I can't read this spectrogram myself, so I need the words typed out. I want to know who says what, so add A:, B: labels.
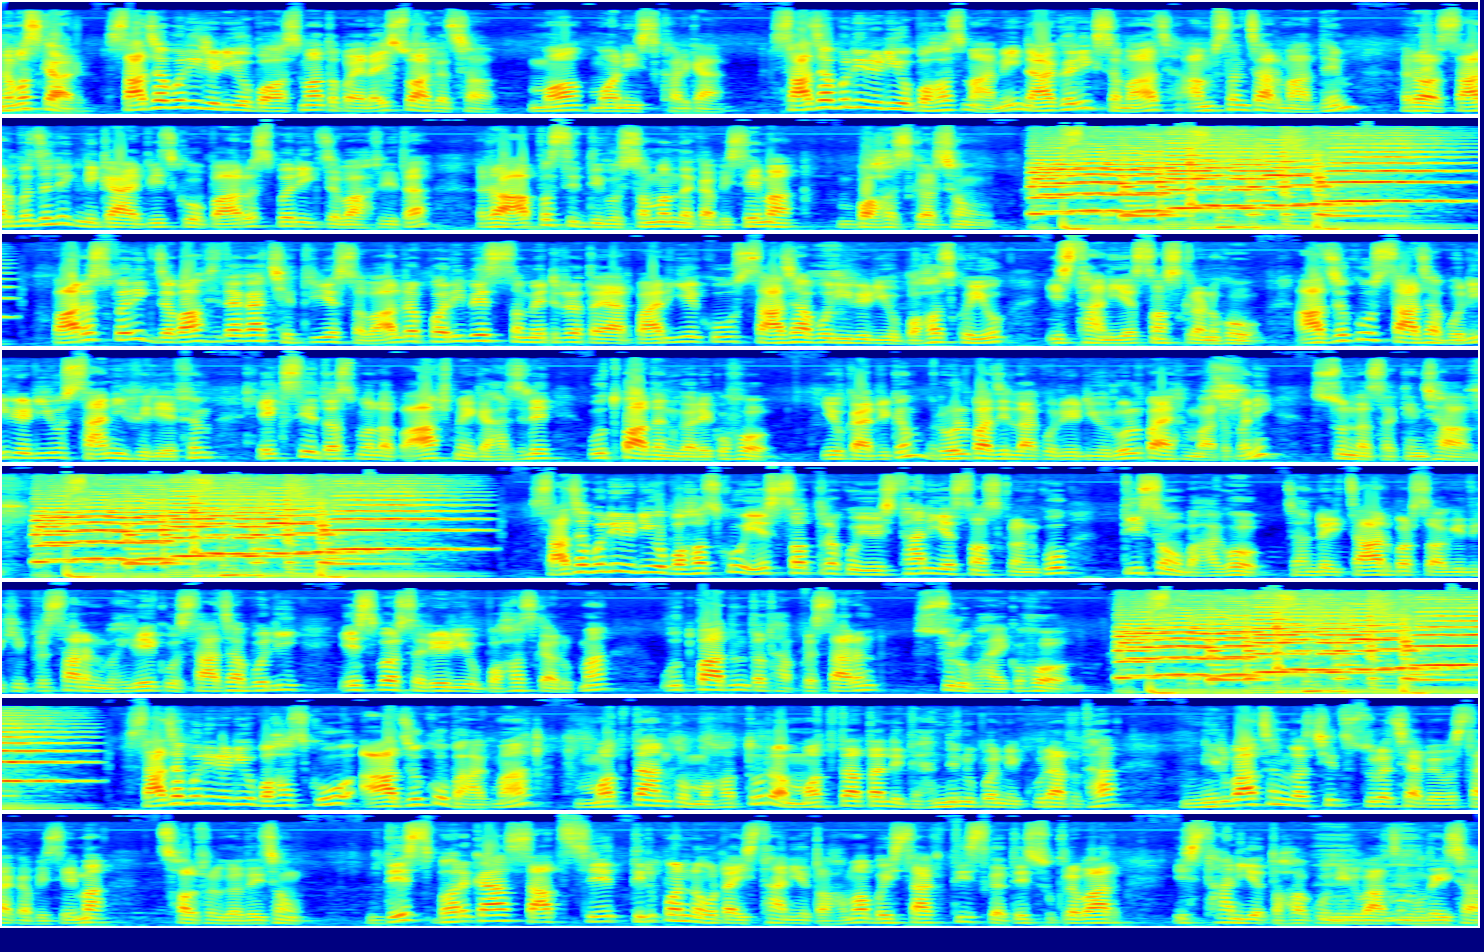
A: नमस्कार साझाबोली रेडियो बहसमा तपाईँलाई स्वागत छ। म मनिष खड्का साझाबोली रेडियो बहसमा हामी नागरिक समाज आम सञ्चार माध्यम र सार्वजनिक निकाय बीचको पारस्परिक जवाफदिता र आपस सिद्धिको सम्बन्धका विषयमा बहस गर्छौँ। पारस्परिक जवाफदिताका क्षेत्रीय सवाल र परिवेश समेटेर तयार पारिएको साझा बोली रेडियो बहसको यो स्थानीय संस्करण हो। आजको साझा बोली रेडियो सानी फेरि एफएम एक सय दशमलव आठ मेगाहर्जले उत्पादन गरेको हो। यो कार्यक्रम रोल्पा जिल्लाको रेडियो रोल्पा एफएमबाट पनि सुन्न सकिन्छ। साझा बोली रेडियो बहसको यस सत्रको यो स्थानीय संस्करणको तिसौँ भाग हो। झन्डै चार वर्ष अघिदेखि प्रसारण भइरहेको साझा बोली यस वर्ष रेडियो बहसका रूपमा उत्पादन तथा प्रसारण सुरु भएको हो। साझा बोली रेडियो बहसको आजको भागमा मतदानको महत्त्व र मतदाताले ध्यान दिनुपर्ने कुरा तथा निर्वाचन लक्षित सुरक्षा व्यवस्थाका विषयमा छलफल गर्दैछौँ। देशभरका सात सय त्रिपन्नवटा स्थानीय तहमा वैशाख तिस गते शुक्रबार स्थानीय तहको निर्वाचन हुँदैछ।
